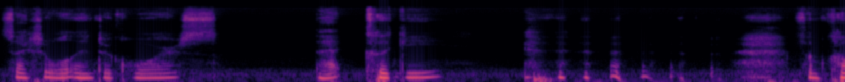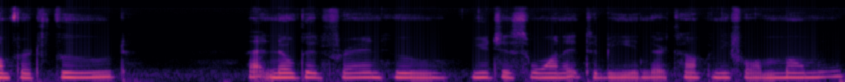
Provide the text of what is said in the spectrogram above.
sexual intercourse, that cookie, some comfort food, that no good friend who you just wanted to be in their company for a moment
